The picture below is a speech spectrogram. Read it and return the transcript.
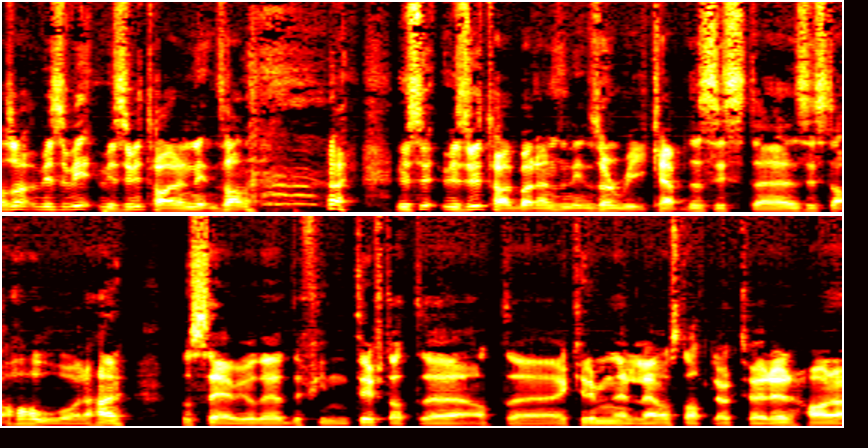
Altså, hvis vi, hvis vi tar en liten sånn hvis, vi, hvis vi tar bare en liten sånn recap det siste, siste halvåret her, så ser vi jo det definitivt at, at eh, kriminelle og statlige aktører har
